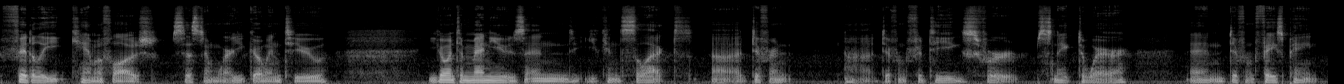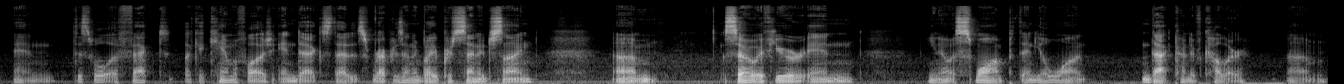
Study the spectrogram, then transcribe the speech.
fiddly camouflage system where you go into you go into menus and you can select uh, different uh, different fatigues for Snake to wear and different face paint, and this will affect like a camouflage index that is represented by a percentage sign. Um, so if you're in, you know, a swamp, then you'll want that kind of color, um,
